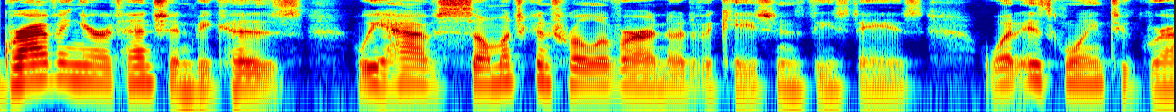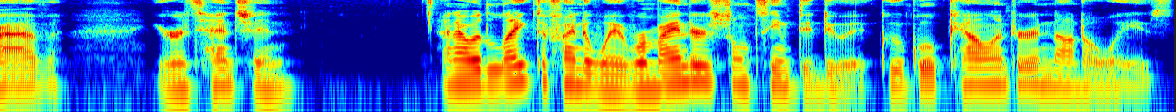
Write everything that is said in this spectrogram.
grabbing your attention because we have so much control over our notifications these days. What is going to grab your attention? And I would like to find a way. Reminders don't seem to do it. Google Calendar, not always.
